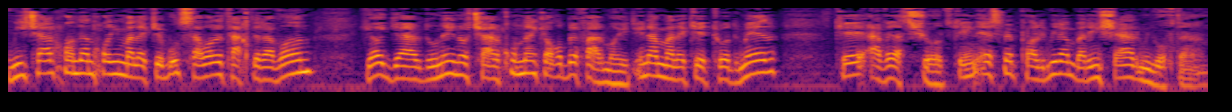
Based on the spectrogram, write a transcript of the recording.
میچرخاندن. خب این ملکه بود سوار تخت روان یا گردونه اینو چرخوندن که آقا بفرمایید. اینم ملکه تدمر که عوض شد که این اسم پالمیرم بر این شهر می‌گفتن.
